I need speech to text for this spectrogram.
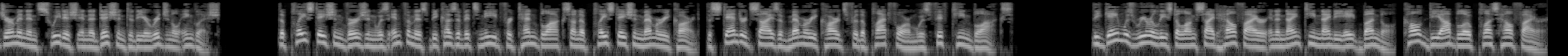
German and Swedish in addition to the original English. The PlayStation version was infamous because of its need for 10 blocks on a PlayStation memory card. The standard size of memory cards for the platform was 15 blocks. The game was re-released alongside Hellfire in a 1998 bundle, called Diablo plus Hellfire.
